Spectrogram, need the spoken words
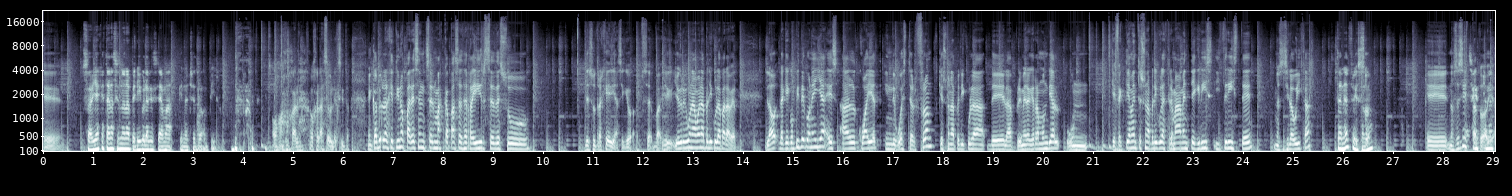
Eh, ¿Sabías que están haciendo una película que se llama Pinochet Vampiro? ojalá, ojalá sea un éxito. En cambio, los argentinos parecen ser más capaces de reírse de su de su tragedia. Así que yo, creo que es una buena película para ver. La, que compite con ella es All Quiet in the Western Front, que es una película de la Primera Guerra Mundial, un, que efectivamente es una película extremadamente gris y triste. No sé si la ubicas. Está en Netflix, ¿no? Eh, no sé si está todavía.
